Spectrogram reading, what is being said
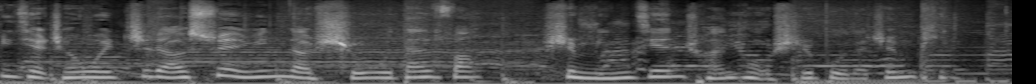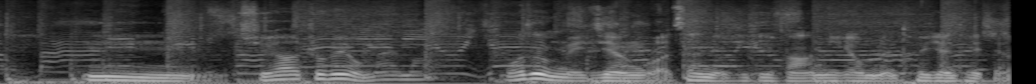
并且成为治疗眩晕的食物单方，是民间传统食补的珍品。嗯，学校周边有卖吗？我怎么没见过？在哪些地方？你给我们推荐推荐。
